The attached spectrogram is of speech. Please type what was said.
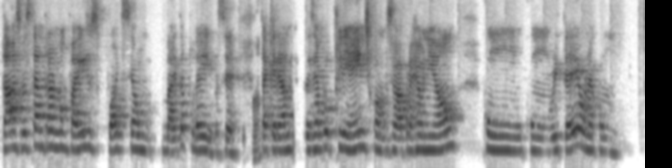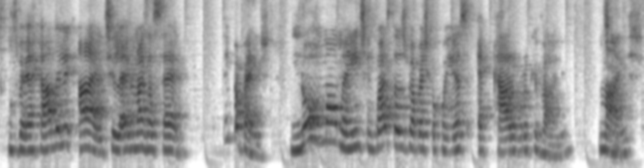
Tá? Se você está entrando num país, isso pode ser um baita play. Você está querendo, por exemplo, o cliente, quando você vai para reunião com, com retail, né, com um supermercado, ele, ah, ele te leve mais a sério. Tem papéis. Normalmente, em quase todos os papéis que eu conheço, é caro para o que vale. Mas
